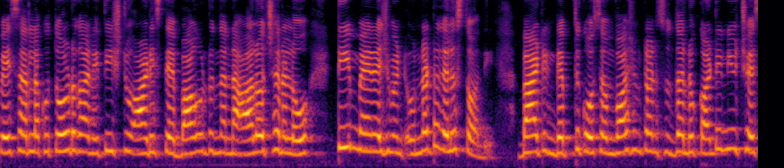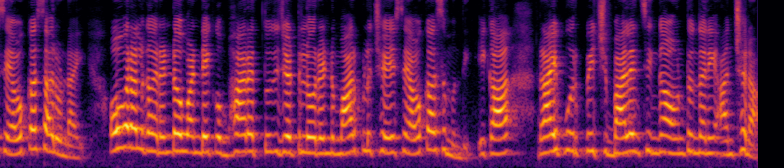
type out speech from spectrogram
పేసర్లకు తోడుగా నితీష్ను ఆడిస్తే బాగుంటుందన్న ఆలోచనలో టీం మేనేజ్మెంట్ ఉన్నట్టు తెలుస్తోంది. బ్యాటింగ్ డెప్త్ కోసం వాషింగ్టన్ సుందర్ను కంటిన్యూ చేసే అవకాశాలున్నాయి. ఓవరాల్గా రెండో వన్డేకు భారత్ తుది జట్టులో రెండు మార్పులు చేసే అవకాశం ఉంది. ఇక రాయ్పూర్ పిచ్ బ్యాలెన్సింగ్గా ఉంటుందని అంచనా.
